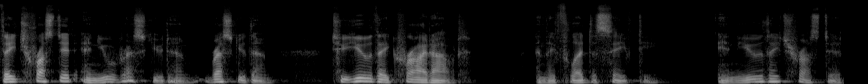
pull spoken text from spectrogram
they trusted and you rescued him, rescued them. To you they cried out and they fled to safety. In you they trusted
